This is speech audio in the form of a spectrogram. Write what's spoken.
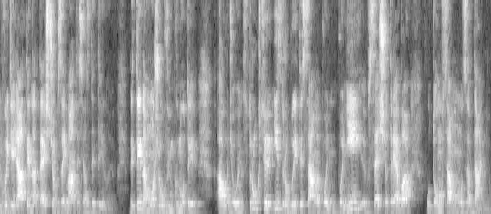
виділяти на те, щоб займатися з дитиною. Дитина може увімкнути аудіоінструкцію і зробити саме по, ній все, що треба у тому самому завданню.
